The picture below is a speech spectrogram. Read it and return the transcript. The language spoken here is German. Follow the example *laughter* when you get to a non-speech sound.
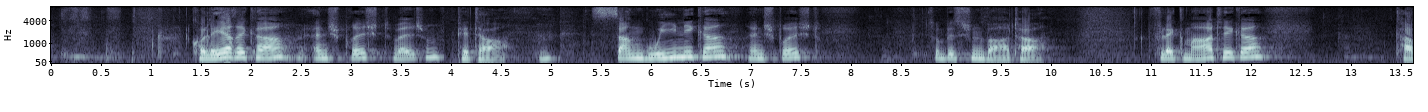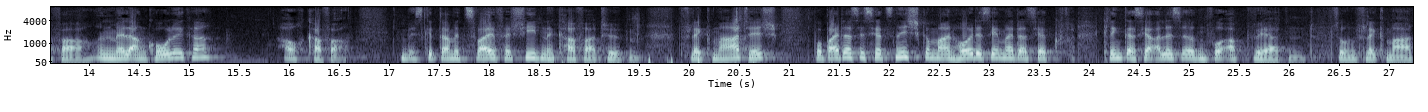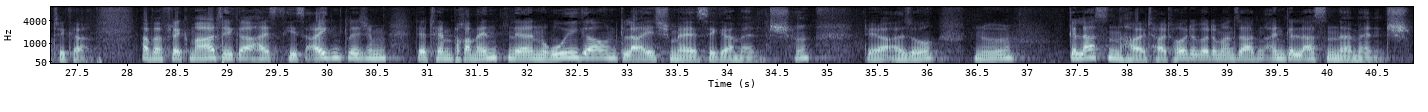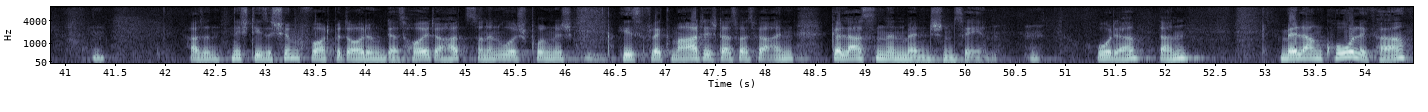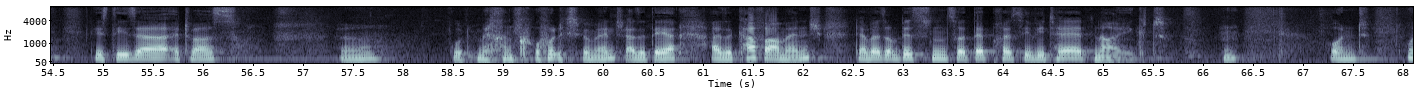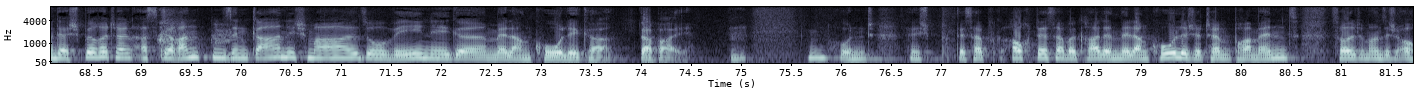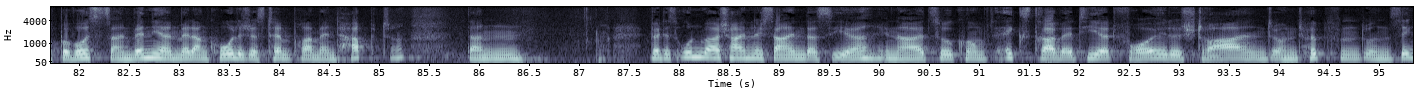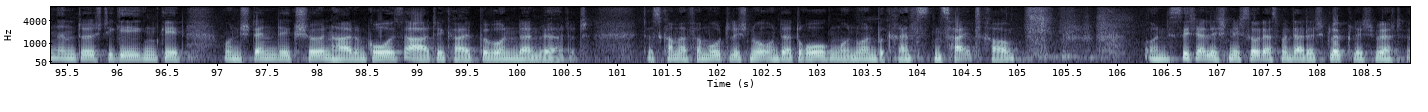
Choleriker entspricht welchem? Pitta. Sanguiniker entspricht so ein bisschen Vata. Phlegmatiker Kapha und Melancholiker auch Kapha. Es gibt damit zwei verschiedene Kapha-Typen. Phlegmatisch, wobei das ist jetzt nicht gemeint, heute sehen wir das ja, klingt das ja alles irgendwo abwertend, so ein Phlegmatiker. Aber Phlegmatiker heißt, hieß eigentlich der Temperamenten der ein ruhiger und gleichmäßiger Mensch, hm? der also eine Gelassenheit hat. Heute würde man sagen, ein gelassener Mensch. Also nicht diese Schimpfwortbedeutung, die das heute hat, sondern ursprünglich hieß phlegmatisch das, was wir einen gelassenen Menschen sehen. Oder dann Melancholiker ist dieser etwas äh, gut *laughs* melancholische Mensch, also der also Kapha-Mensch, der so ein bisschen zur Depressivität neigt. Und unter spirituellen Aspiranten sind gar nicht mal so wenige Melancholiker dabei. Und ich, deshalb, auch deshalb, gerade melancholische Temperament sollte man sich auch bewusst sein, wenn ihr ein melancholisches Temperament habt, dann wird es unwahrscheinlich sein, dass ihr in naher Zukunft extravertiert, freudestrahlend und hüpfend und singend durch die Gegend geht und ständig Schönheit und Großartigkeit bewundern werdet. Das kann man vermutlich nur unter Drogen und nur einen begrenzten *laughs* Zeitraum. Und sicherlich nicht so, dass man dadurch glücklich wird.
